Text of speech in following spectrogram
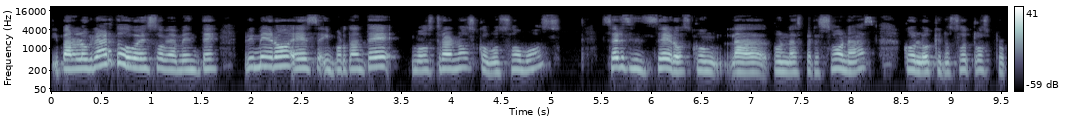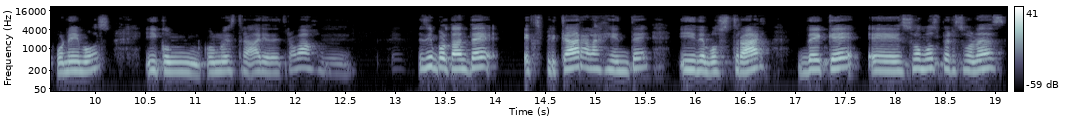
Y para lograr todo eso, obviamente, primero es importante mostrarnos como somos, ser sinceros con, con las personas, con lo que nosotros proponemos y con, con nuestra área de trabajo. Es importante explicar a la gente y demostrar de que eh, somos personas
